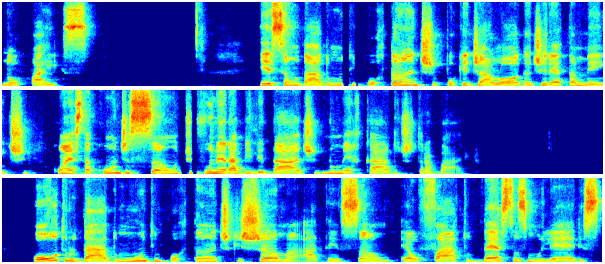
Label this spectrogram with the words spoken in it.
no país. Esse é um dado muito importante porque dialoga diretamente com esta condição de vulnerabilidade no mercado de trabalho. Outro dado muito importante que chama a atenção é o fato dessas mulheres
